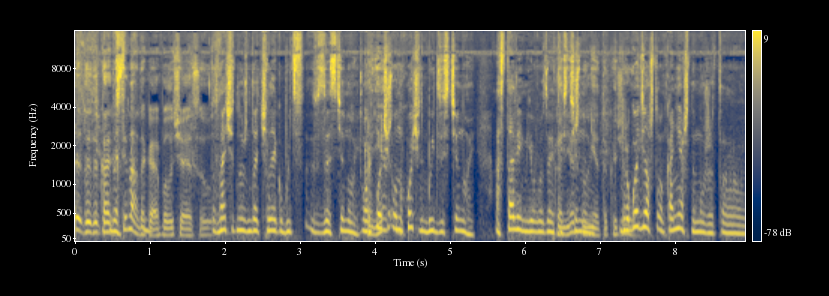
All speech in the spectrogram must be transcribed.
это как стена такая получается значит, нужно дать человеку быть за стеной. Он хочет, он хочет быть за стеной. Оставим его за этой конечно, стеной. Нет, Другое дело, что он, конечно, может э,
